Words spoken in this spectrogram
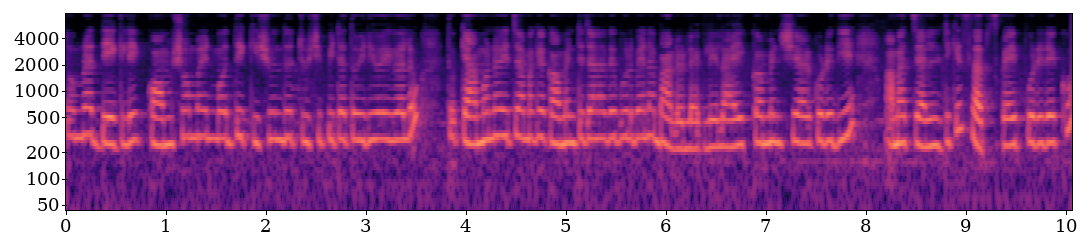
তোমরা দেখলে, কম সময়ের মধ্যে কী সুন্দর চুষি পিঠা তৈরি হয়ে গেল। তো কেমন হয়েছে আমাকে কমেন্টে জানাতে ভুলবে না। ভালো লাগলে লাইক কমেন্ট শেয়ার করে দিয়ে আমার চ্যানেলটিকে সাবস্ক্রাইব করে রেখো।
